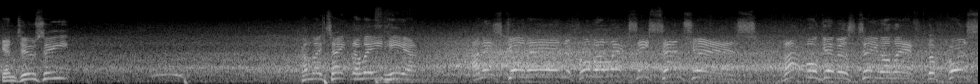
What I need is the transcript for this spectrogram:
Guendouzi. Can they take the lead here? And it's gone in Sanchez. That will give us team a lift, the first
